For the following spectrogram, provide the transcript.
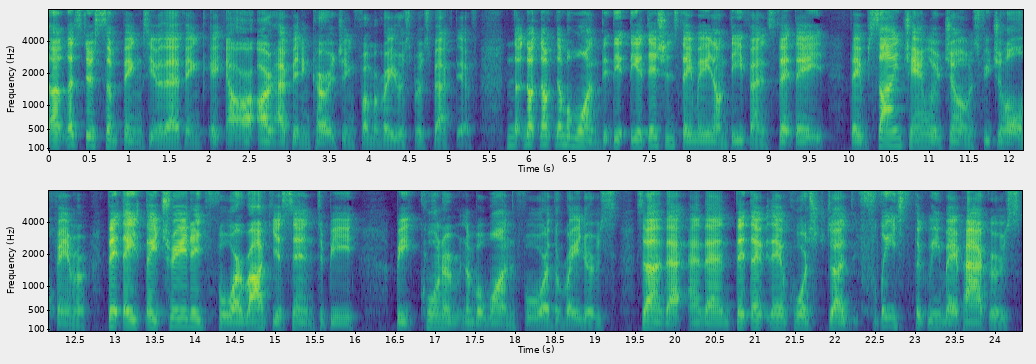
uh, let's do some things here that I think are, are have been encouraging from a Raiders perspective. No, no, no, number one, the, the, the additions they made on defense, they they they signed Chandler Jones, future Hall of Famer. They they, they traded for Rock Ya-Sin to be be corner number one for the Raiders. So that and then they they, they of course uh, fleeced the Green Bay Packers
